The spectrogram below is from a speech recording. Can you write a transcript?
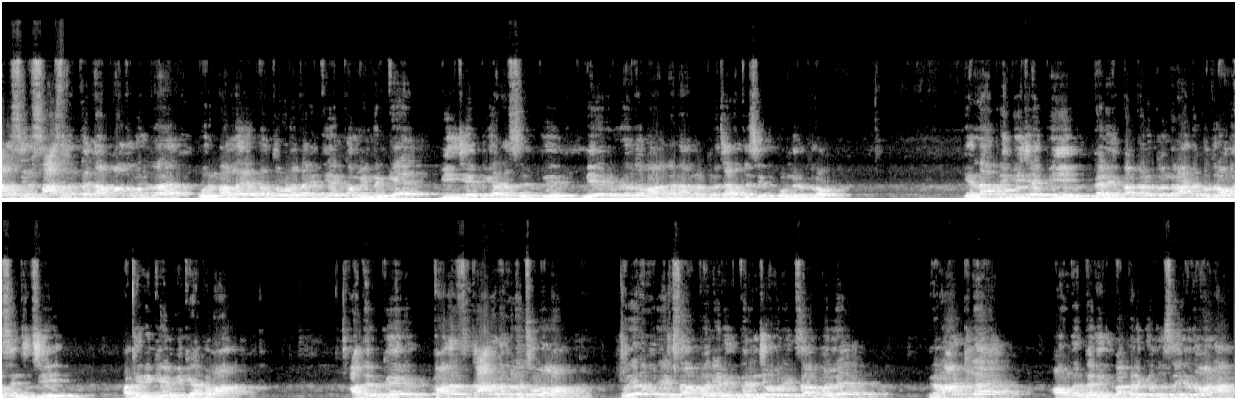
அரசியல் சாசனத்தை காப்பாற்றணும்ன்ற ஒரு நல்ல எண்ணத்தோட தலித் இயக்கம் இன்றைக்கு பிஜேபி அரசுக்கு நேர் விரோதமாக நாங்கள் பிரச்சாரத்தை செய்து கொண்டிருக்கிறோம். என்ன அப்படி பிஜேபி தலித் மக்களுக்கும் இந்த நாட்டுக்கு துரோகம் செஞ்சுச்சு அப்படின்னு கேள்வி கேட்கலாம். அதற்கு பல காரணங்களை சொல்லலாம். ஒரே ஒரு எக்ஸாம்பிள் எனக்கு தெரிஞ்ச ஒரு எக்ஸாம்பிள் இந்த நாட்டுல அவங்க தலித் மக்களுக்கு எதுவும் செய்யறது வேணாம்.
